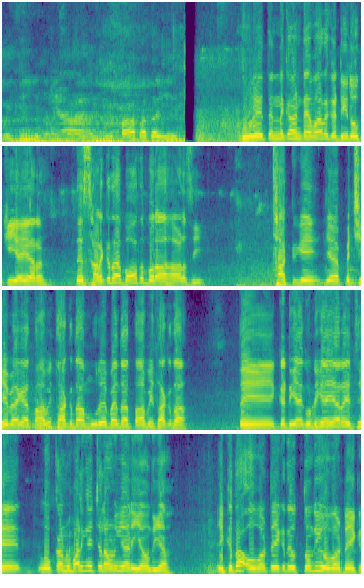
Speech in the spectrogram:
Войдите, войдите, папа дает. ਪੂਰੇ 3 ਘੰਟਿਆਂ ਬਾਅਦ ਗੱਡੀ ਰੋਕੀ ਆ ਯਾਰ ਤੇ ਸੜਕ ਦਾ ਬਹੁਤ ਬੁਰਾ ਹਾਲ ਸੀ। ਥੱਕ ਗਏ ਜਿਵੇਂ ਪਿੱਛੇ ਬਹਿ ਗਿਆ ਤਾਂ ਵੀ ਥੱਕਦਾ ਮੂਰੇ ਬਹਿੰਦਾ ਤਾਂ ਵੀ ਥੱਕਦਾ। ਤੇ ਗੱਡੀਆਂ ਗੁੱਡੀਆਂ ਯਾਰ ਇੱਥੇ ਲੋਕਾਂ ਨੂੰ ਬਾਲੀਆਂ ਚਲਾਉਣੀਆਂ ਨਹੀਂ ਆਉਂਦੀਆਂ। ਇੱਕ ਤਾਂ ਓਵਰਟੇਕ ਦੇ ਉੱਤੋਂ ਦੀ ਓਵਰਟੇਕ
